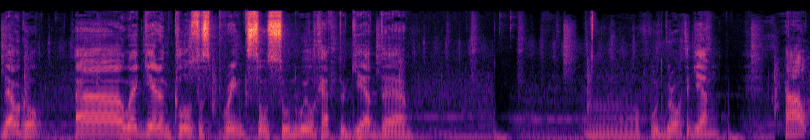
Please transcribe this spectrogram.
There we go. Uh, we're getting close to spring, so soon we'll have to get the um, food growth again. Our,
